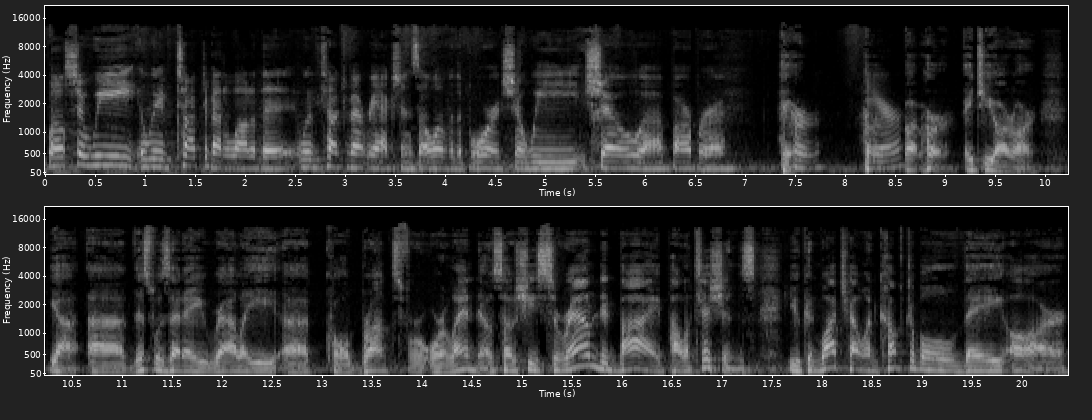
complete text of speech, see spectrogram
Well, so we? We've talked about a lot of the. We've talked about reactions all over the board. Shall we show uh, Barbara Herr Herr uh, Herr H E R R? Yeah, uh, this was at a rally uh, called Bronx for Orlando. So she's surrounded by politicians. You can watch how uncomfortable they are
